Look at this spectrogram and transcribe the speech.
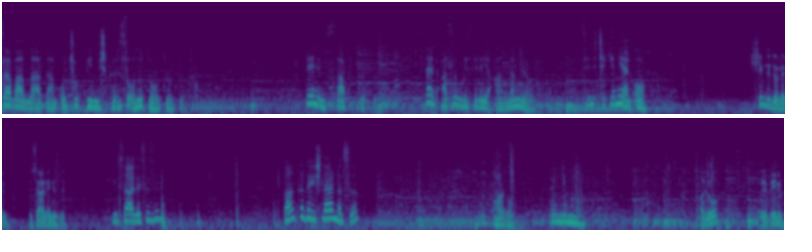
Zavallı adam o çok bilmiş karısı onu doldurdu. Benim saf kızım. Sen asıl meseleyi anlamıyorsun. Seni çekemeyen o. Şimdi dönerim, müsaadenizle. Müsaade sizin. Bankada işler nasıl? Pardon. Önemli. Alo, ve benim.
